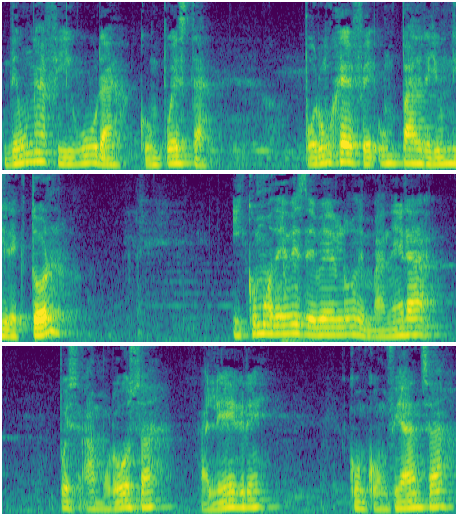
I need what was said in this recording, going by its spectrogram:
de una figura compuesta por un jefe, un padre y un director y cómo debes de verlo de manera pues amorosa, alegre, con confianza,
